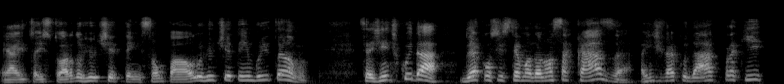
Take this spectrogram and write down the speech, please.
É a história do Rio Tietê em São Paulo, o Rio Tietê em Buritama. Se a gente cuidar do ecossistema da nossa casa, a gente vai cuidar para que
